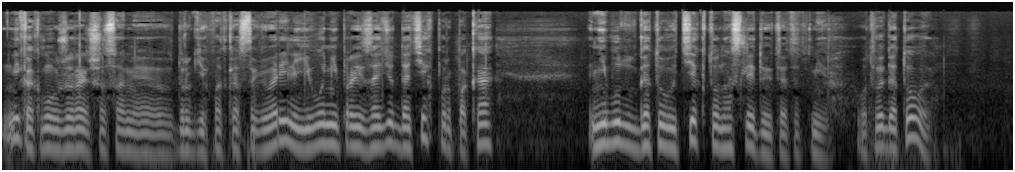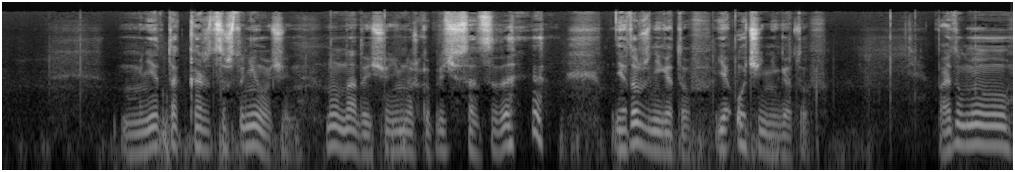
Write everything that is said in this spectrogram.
И как мы уже раньше с вами в других подкастах говорили, его не произойдет до тех пор, пока не будут готовы те, кто наследует этот мир. Вот вы готовы? Мне так кажется, что не очень. Ну, надо еще немножко причесаться, да? Я тоже не готов. Я очень не готов. Поэтому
